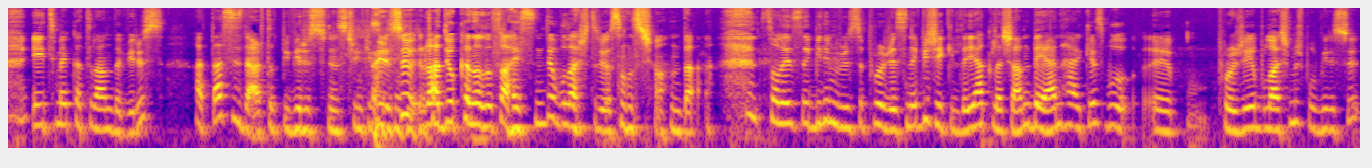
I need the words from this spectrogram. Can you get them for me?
Eğitime katılan da virüs. Hatta siz de artık bir virüsünüz. Çünkü virüsü radyo kanalı sayesinde bulaştırıyorsunuz şu anda. Dolayısıyla bilim virüsü projesine bir şekilde yaklaşan, beğen herkes bu e, projeye bulaşmış, bu virüsü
